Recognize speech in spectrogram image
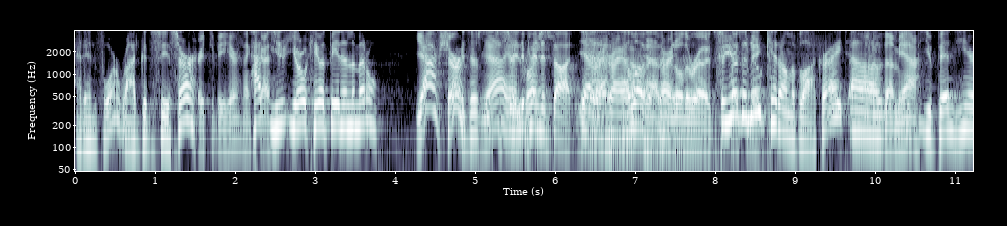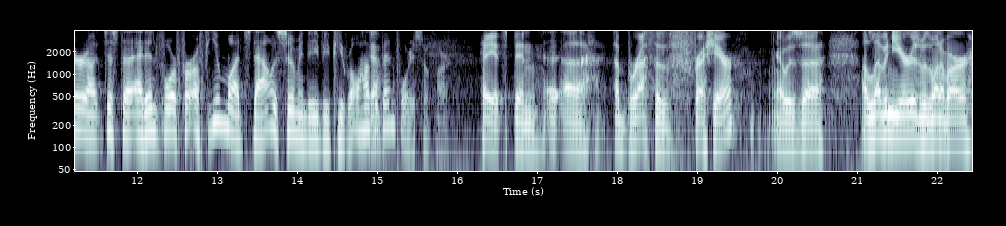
at Infor. Rod, good to see you, sir. Great to be here. Thanks, How, guys. You, you're okay with being in the middle? Yeah, sure. Just, yeah, just yeah, Independent thought. Yeah, right, right. I love yeah, it. the right. middle of the road. It's So you're the new be. kid on the block, right? One of them, yeah. You've been here uh, just uh, at Infor for a few months now, assuming the EVP role. How's Yeah. it been for you so far? Hey, it's been a, a, a breath of fresh air. I was uh, 11 years with one of our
